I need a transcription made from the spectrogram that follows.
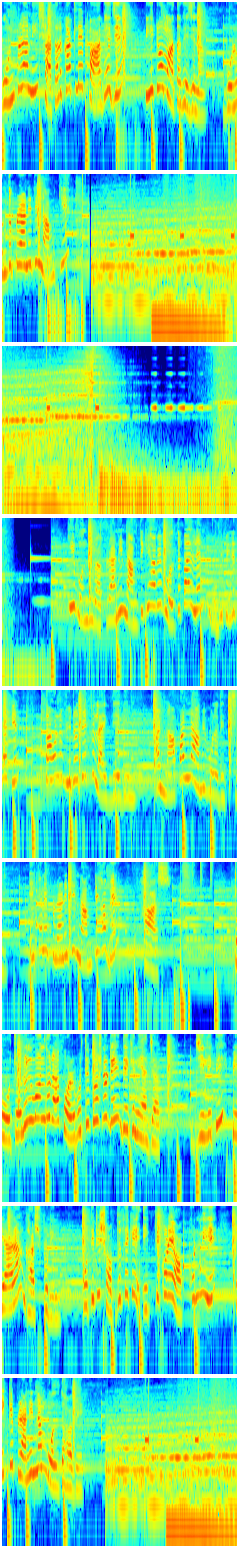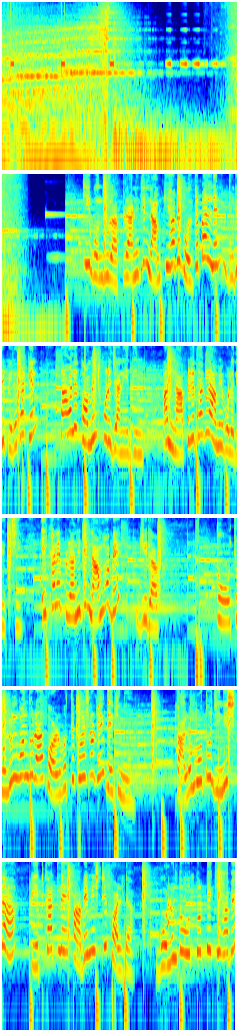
কোন প্রাণী সাঁতার কাটলে পা ভেজে, পিঠ ও মাথা ভেজে না? বলুন তো প্রাণীটির নাম কি? বন্ধুরা, প্রাণীর নামটি কি হবে বলতে পারলেন? যদি পেরে থাকেন তাহলে ভিডিওতে একটা লাইক দিয়ে দিন। আর না পারলে আমি বলে দিচ্ছি, এখানে প্রাণীটির নামটি হবে হাঁস। তো চলুন বন্ধুরা, পরবর্তী প্রশ্নটি দেখে নেওয়া যাক। জিলিপি, পেয়ারা ঘাসপুরিন প্রতিটি শব্দ থেকে একটি করে অক্ষর নিয়ে একটি প্রাণীর নাম বলতে হবে। বন্ধুরা, প্রাণীটির নাম কি হবে বলতে পারলেন? যদি পেরে থাকেন, তাহলে কমেন্ট করে জানিয়ে দিন। আর না পেরে থাকলে আমি বলে দিচ্ছি। এখানে প্রাণীটির নাম হবে জিরাফ। তো চলুন বন্ধুরা, পরবর্তী প্রশ্নটি দেখে নিই। কালো মতো জিনিসটা পেট কাটলে পাবে মিষ্টি ফলটা। বলুন তো উত্তরটি কি হবে?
